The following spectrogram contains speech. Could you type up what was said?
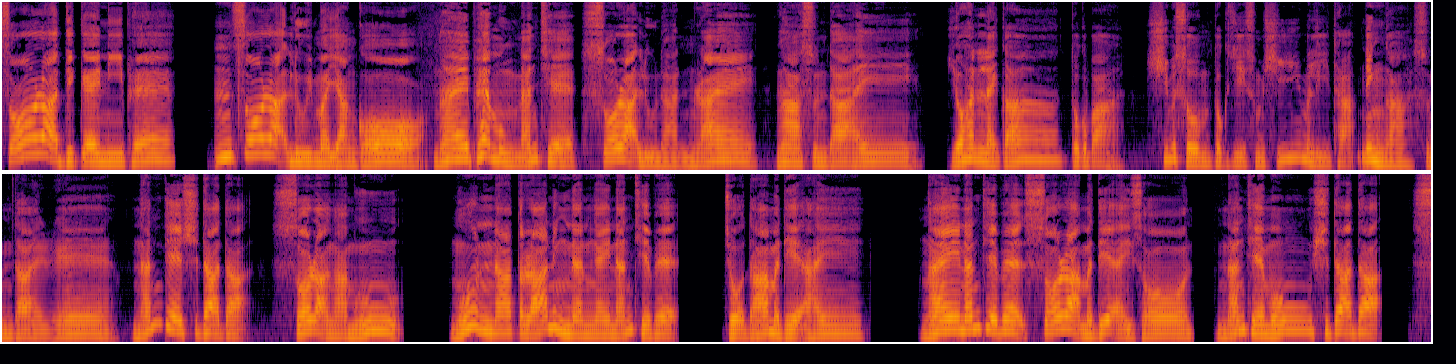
สระดิเกนีเพ อุนโซระลุยมายังก็ไงแพ่มุงนั้นเชโซระลูนานไรงาสุนได้ยอหันไลกาตกบ้าชิมสมตกจีสมชีมลีทะนิงงาสุนได้เร นั้นเดชดาดาโซระงามูงูนาตรานิงนันไงนั้นเทเพโจดามเดไอไงนั้นเทเพโซระมเดไอซอนนั้นเทมงชิดาดาโซ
